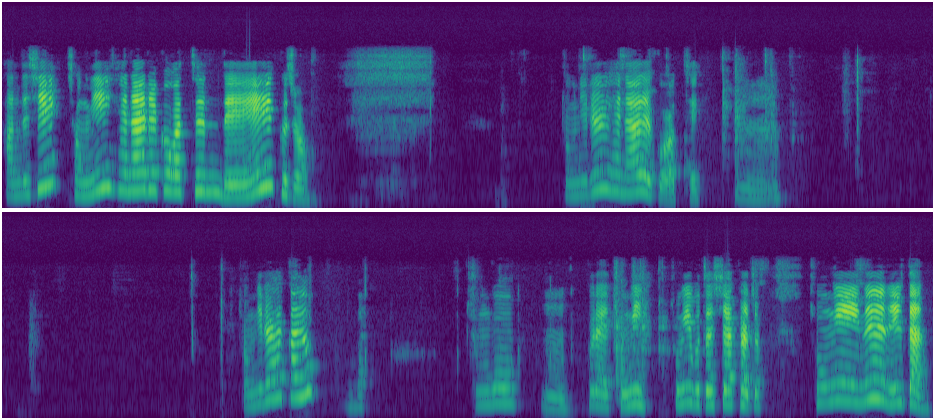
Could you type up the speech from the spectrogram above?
반드시 정리해놔야 될 것 같은데 그죠? 정리를 해놔야 될 것 같아. 음. 정리를 할까요? 네. 중고, 음, 그래, 종이. 종이부터 시작하죠. 종이는 일단,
